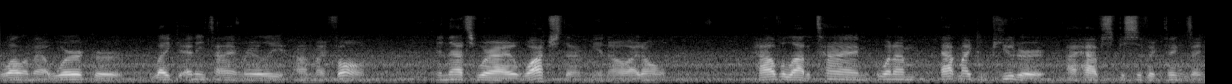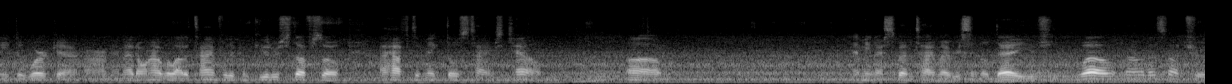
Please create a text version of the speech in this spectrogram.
while I'm at work or like anytime really on my phone. And that's where I watch them, you know. I don't have a lot of time when I'm at my computer. I have specific things I need to work at on and I don't have a lot of time for the computer stuff, so I have to make those times count. Um, I mean, I spend time every single day usually. Well, no, that's not true.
